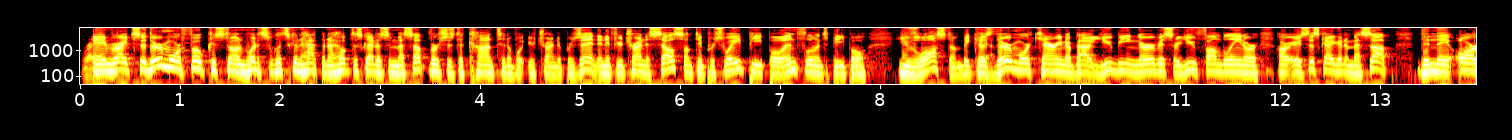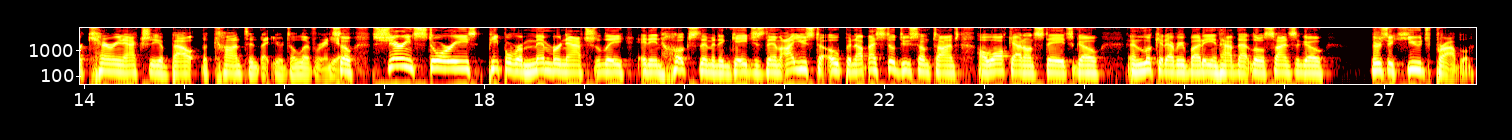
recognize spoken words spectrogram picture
right. And right, so they're more focused on what's what's going to happen. I hope this guy doesn't mess up versus the content of what you're trying to present. And if you're trying to sell something, persuade people, influence people, you've lost them because they're more caring about you being nervous or you fumbling or or is this guy going to mess up than they are caring actually about the content that you're delivering. So sharing stories, people remember naturally. It hooks them, it engages them. I used to open up. I still do sometimes. I'll walk out on stage, go and look at everybody, and have that little signs and go. There's a huge problem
